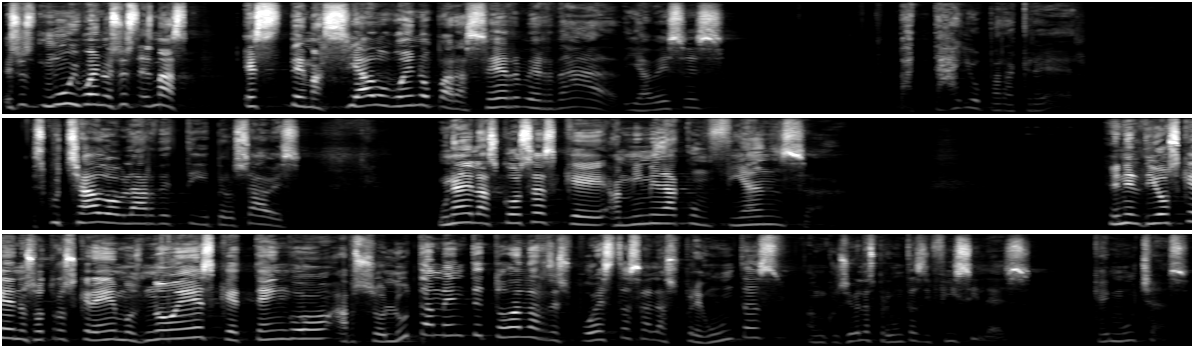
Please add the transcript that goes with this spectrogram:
eso es muy bueno. Eso es, más, es demasiado bueno para ser verdad. Y a veces batallo para creer. He escuchado hablar de ti, pero sabes, una de las cosas que a mí me da confianza en el Dios que nosotros creemos no es que tengo absolutamente todas las respuestas a las preguntas, inclusive las preguntas difíciles, que hay muchas.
